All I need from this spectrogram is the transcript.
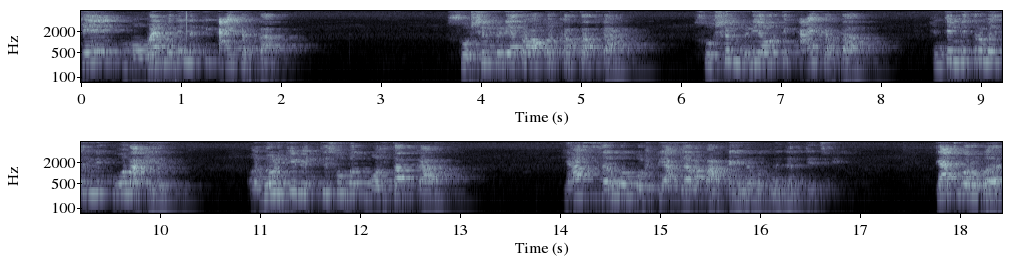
हे मोबाईलमध्ये नक्की काय करतात? सोशल मीडियाचा वापर करतात का? सोशल मीडियावर ते काय करतात? त्यांचे मित्रमैत्रिणी कोण आहेत? अनोळखी व्यक्तीसोबत बोलतात का? ह्या सर्व गोष्टी आपल्याला बारकाईनं बघणं गरजेचं आहे. त्याचबरोबर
